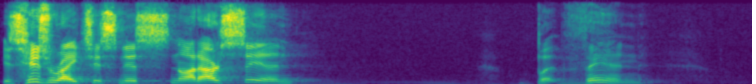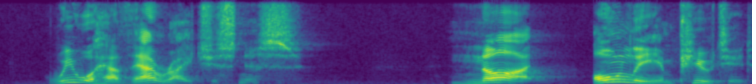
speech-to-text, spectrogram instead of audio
is His righteousness, not our sin. But then we will have that righteousness not only imputed,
